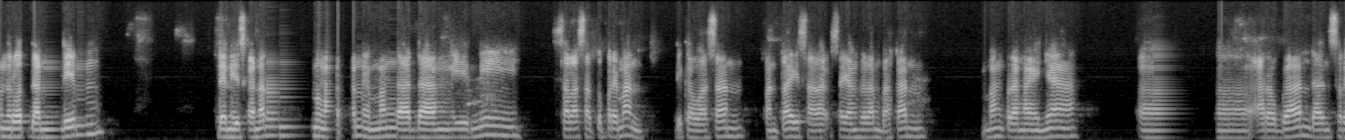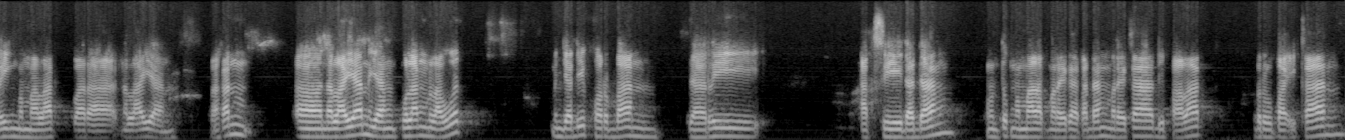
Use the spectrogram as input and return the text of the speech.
menurut Dandim Denny Iskandar mengatakan memang Dadang ini salah satu preman di kawasan pantai Sayang Hilang bahkan memang perangainya eh, eh, arogan dan sering memalak para nelayan. Bahkan eh, nelayan yang pulang melaut menjadi korban dari aksi Dadang untuk memalak mereka. Kadang mereka dipalak berupa ikan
